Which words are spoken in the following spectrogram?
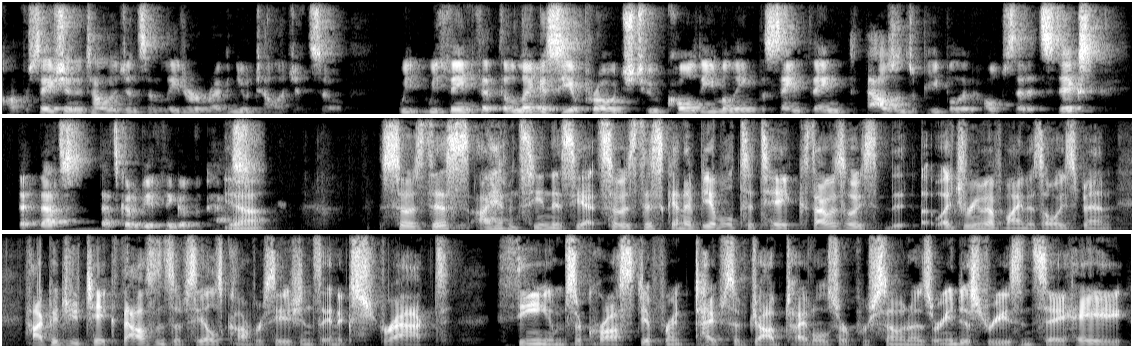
conversation intelligence and later revenue intelligence. So, we, we think that the legacy approach to cold emailing the same thing to thousands of people in hopes that it sticks that, that's that's going to be a thing of the past. Yeah. So is this i haven't seen this yet. So is this going to be able to take because i was always a dream of mine has always been how could you take thousands of sales conversations and extract themes across different types of job titles or personas or industries and say hey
